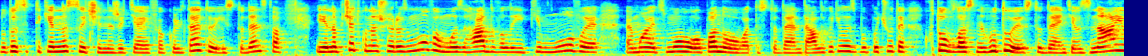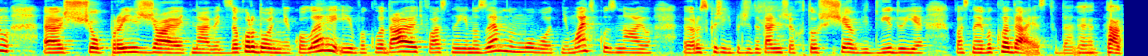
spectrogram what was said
Ну, досить таке насичене життя і факультету, і студентства. І на початку нашої розмови ми згадували, які мови е, мають змогу опановувати студенти. Але хотілося б почути, хто власне готує студентів. Знаю, е, що приїжджають навіть закордонні колеги і викладають власне іноземну мову, от німецьку знаю. Е, Розкажіть більш детальніше, хто ще відвідує власне і викладає студентам. Так,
